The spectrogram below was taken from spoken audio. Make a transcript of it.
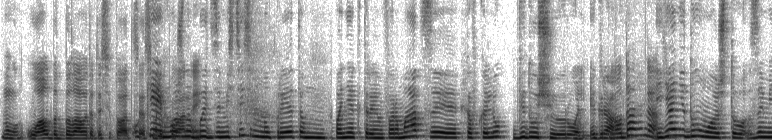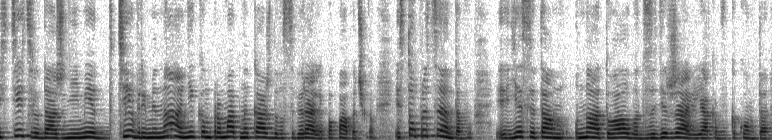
ну, у Албат была вот эта ситуация Окей, с можно быть заместителем, но при этом по некоторой информации Ковкалюк ведущую роль играл. Ну да, да. И я не думаю, что заместитель даже не имеет... В те времена они компромат на каждого собирали по папочкам. И сто процентов, если там НАТО Албат задержали якобы в каком-то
